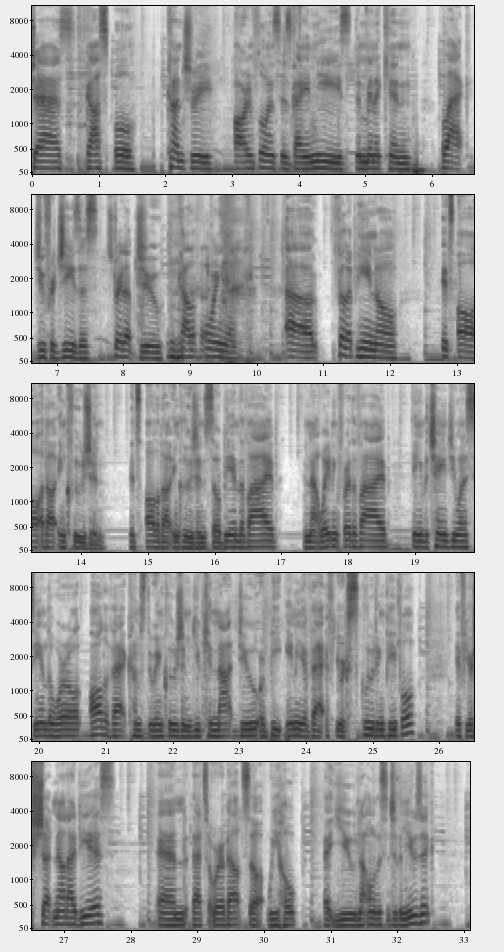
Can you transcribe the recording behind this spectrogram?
jazz, gospel, country, our influences Guyanese, Dominican, Black, Jew for Jesus, straight up Jew, California, uh, Filipino. It's all about inclusion. It's all about inclusion. So being the vibe and not waiting for the vibe, being the change you want to see in the world, all of that comes through inclusion. You cannot do or be any of that if you're excluding people, if you're shutting out ideas, and that's what we're about. So we hope that you not only listen to the music,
